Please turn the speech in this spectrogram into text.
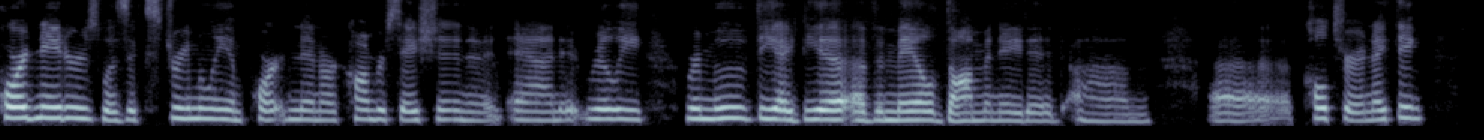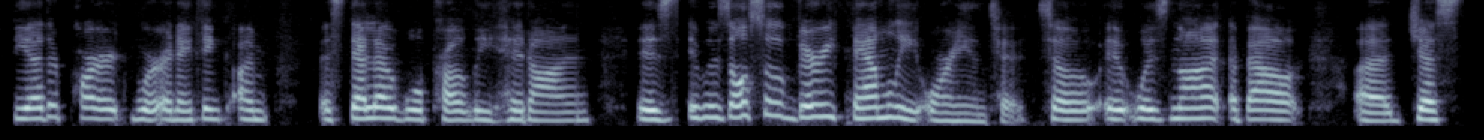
coordinators was extremely important in our conversation and, and it really removed the idea of a male dominated um, uh, culture. And I think the other part where, and I think um, Estela will probably hit on, is it was also very family oriented. So it was not about uh, just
